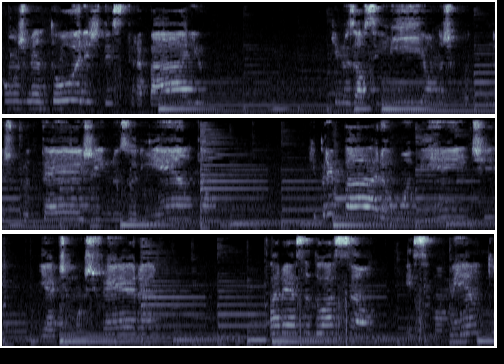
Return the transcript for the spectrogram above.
com os mentores desse trabalho, que nos auxiliam, nos, nos protegem, nos orientam, que preparam o ambiente e a atmosfera para essa doação, esse momento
